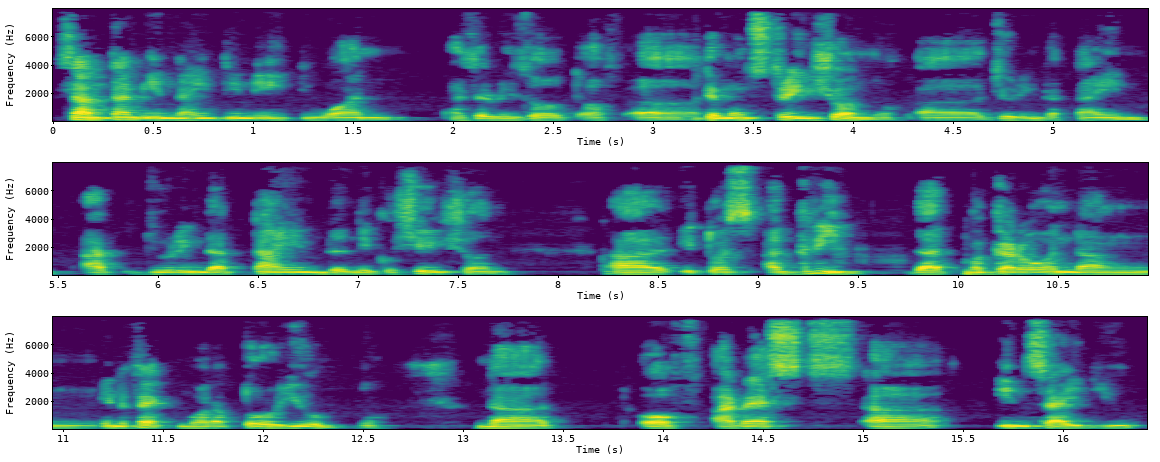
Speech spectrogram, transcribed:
sometime in 1981 as a result of a demonstration no, uh, during that time. At during that time, the negotiation, uh, it was agreed that magkaroon ng, in effect, moratorium no, na of arrests uh, inside UP.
